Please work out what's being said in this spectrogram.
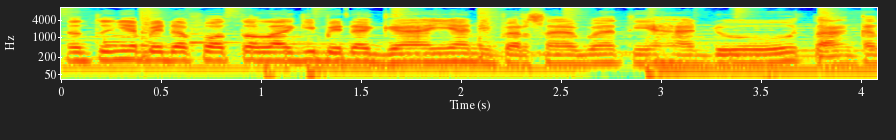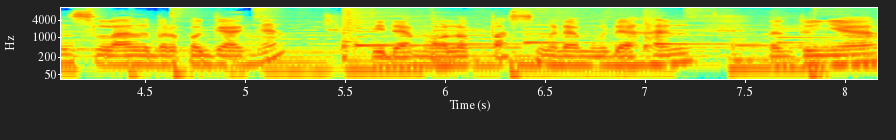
Tentunya beda foto lagi beda gaya nih persahabat ya. Aduh tangan selalu berpegangan tidak mau lepas mudah-mudahan tentunya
